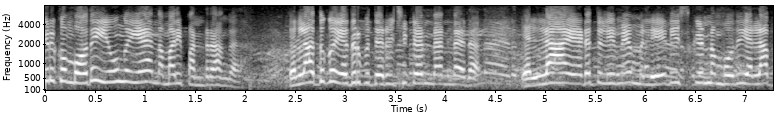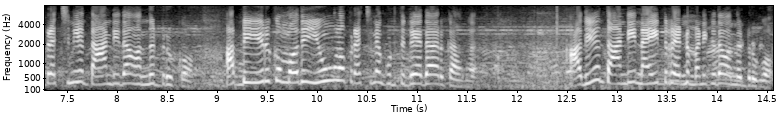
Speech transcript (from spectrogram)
இருக்கும்போது இவங்க ஏன் இந்த மாதிரி பண்ணுறாங்க எல்லாத்துக்கும் எதிர்ப்பு தெரிவிச்சுட்டு இந்த இட- எல்லா இடத்துலையுமே லேடிஸ்க்குன்னும் போது எல்லா பிரச்சனையும் தாண்டி தான் வந்துட்டு இருக்கோம் அப்படி இருக்கும்போது இவங்களும் பிரச்சனை கொடுத்துட்டே தான் இருக்காங்க. அதையும் தாண்டி நைட் ரெண்டு மணிக்கு தான் வந்துட்டு இருக்கோம்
